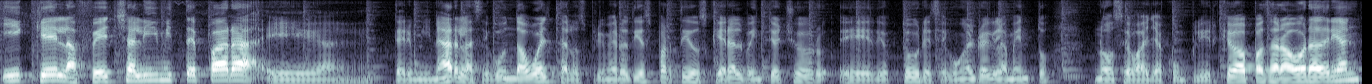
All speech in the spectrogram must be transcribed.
y que la fecha límite para eh, terminar la segunda vuelta, los primeros 10 partidos, que era el 28 eh, de octubre, según el reglamento, no se vaya a cumplir. ¿Qué va a pasar ahora, Adrián?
